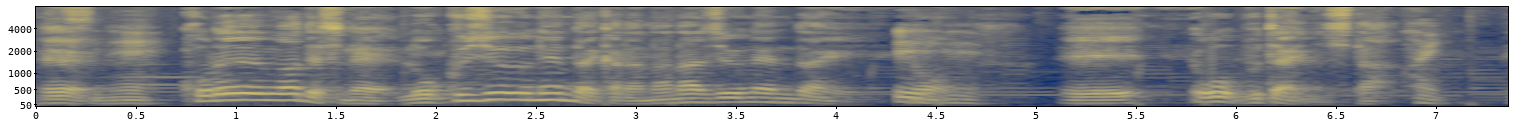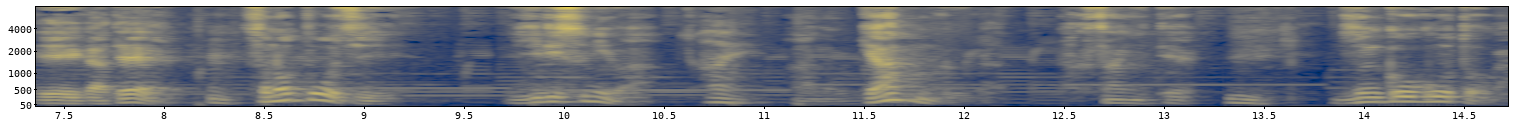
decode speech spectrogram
ですね。えーこれはですね60年代から70年代の、ええーを舞台にしたはい。映画で、その当時イギリスにははい。あのギャングがたくさんいて、銀行強盗が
